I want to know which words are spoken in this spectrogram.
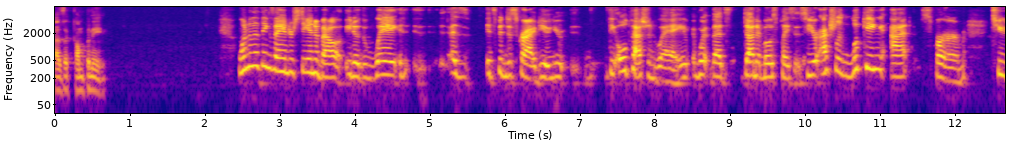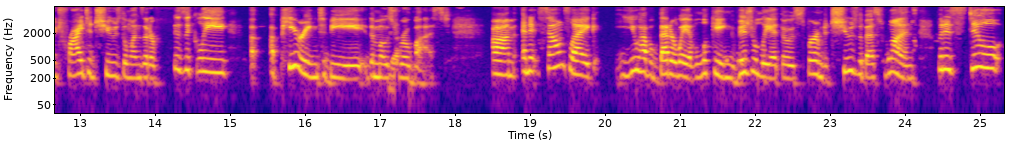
as a company. One of the things I understand about, you know, the way as it's been described, you you the old-fashioned way that's done at most places. So you're actually looking at sperm to try to choose the ones that are physically uh, appearing to be the most robust. Um, and it sounds like you have a better way of looking visually at those sperm to choose the best ones, but it's still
